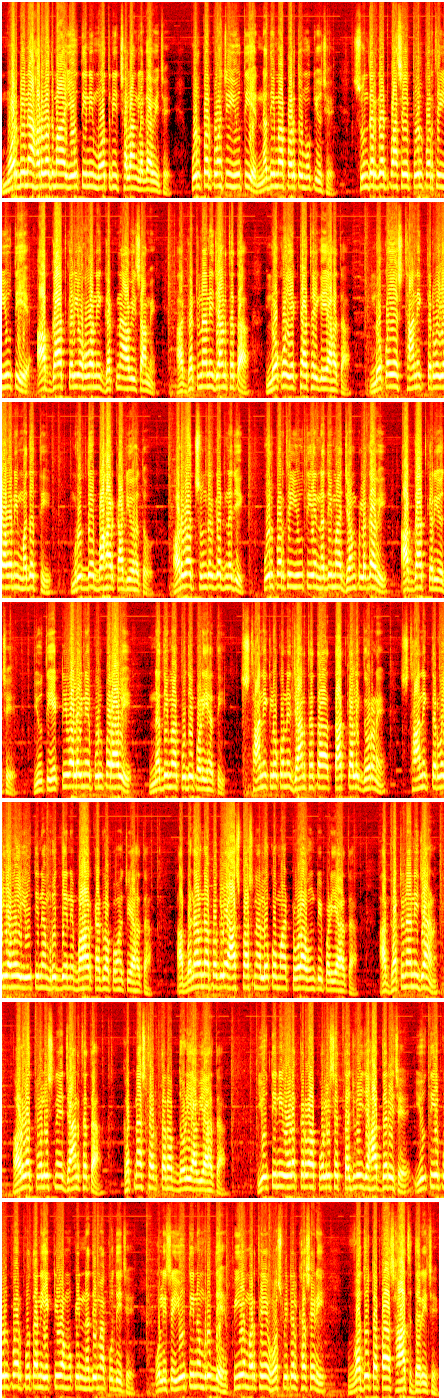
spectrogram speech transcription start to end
મોરબીના હળવદમાં યુવતીની મોતની છલાંગ લગાવી છે. પુલ પર પહોંચી યુવતીએ નદીમાં પડતું મૂક્યું છે. સુંદરગઢ પાસે પુલ પરથી યુવતીએ આપઘાત કર્યો હોવાની ઘટના આવી સામે. આ ઘટનાની જાણ થતાં લોકો એકઠા થઈ ગયા હતા. લોકોએ સ્થાનિક તરવૈયાઓની મદદથી મૃતદેહ બહાર કાઢ્યો હતો. હળવદ સુંદરગઢ નજીક પુલ પરથી યુવતીએ નદીમાં જમ્પ લગાવી આપઘાત કર્યો છે. યુવતી એક્ટિવા લઈને પુલ પર આવી નદીમાં કૂદી પડી હતી. સ્થાનિક લોકોને જાણ થતાં તાત્કાલિક ધોરણે સ્થાનિક તરવૈયાઓએ યુવતીના મૃતદેહને બહાર કાઢવા પહોંચ્યા હતા. આ બનાવના પગલે આસપાસના લોકોમાં ટોળા ઉમટી પડ્યા હતા. આ ઘટનાની જાણ હળવદ પોલીસને જાણ થતાં ઘટના સ્થળ તરફ દોડી આવ્યા હતા. યુવતીની ઓળખ કરવા પોલીસે તજવીજ હાથ ધરી છે. યુવતીએ પુલ પર પોતાની એક્ટિવા મૂકીને નદીમાં કૂદી છે. પોલીસે યુવતીનો મૃતદેહ પીએમ અર્થે હોસ્પિટલ ખસેડી વધુ તપાસ હાથ ધરી છે.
